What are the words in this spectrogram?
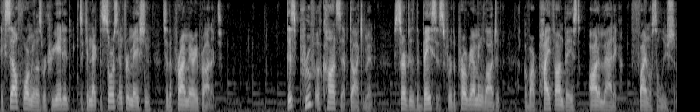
Excel formulas were created to connect the source information to the primary product. This proof of concept document served as the basis for the programming logic of our Python based automatic final solution.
